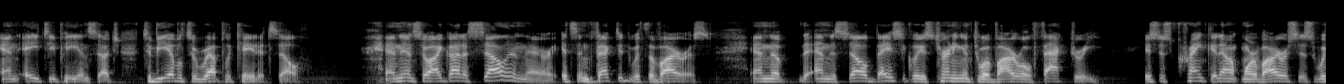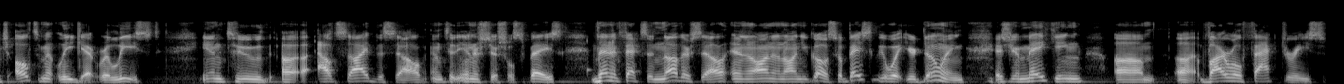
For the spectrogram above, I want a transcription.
and ATP and such to be able to replicate itself. And then so I got a cell in there. It's infected with the virus, and the, the and the cell basically is turning into a viral factory is just cranking out more viruses, which ultimately get released into uh, outside the cell into the interstitial space, then infects another cell, and on and on you go. So basically, what you're doing is you're making um, uh, viral factories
